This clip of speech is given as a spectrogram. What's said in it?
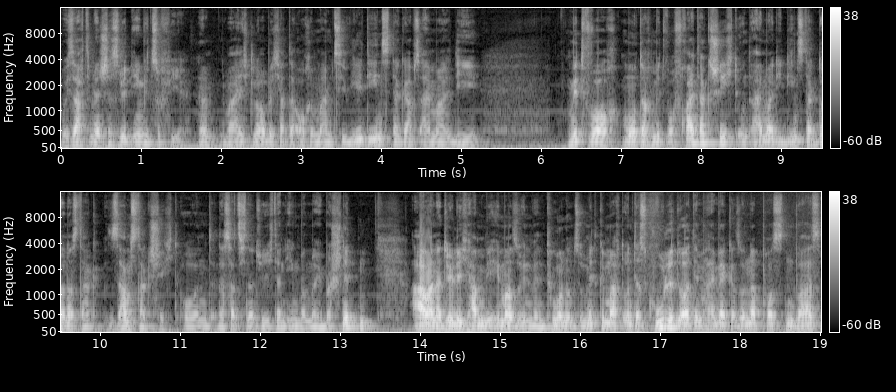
wo ich sagte, Mensch, das wird irgendwie zu viel. Ne? Weil ich glaube, ich hatte auch in meinem Zivildienst, da gab es einmal die Mittwoch, Montag, Mittwoch, Freitagsschicht und einmal die Dienstag, Donnerstag, Samstagsschicht. Und das hat sich natürlich dann irgendwann mal überschnitten. Aber natürlich haben wir immer so Inventuren und so mitgemacht. Und das Coole dort im Heimwerker Sonderposten war es,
